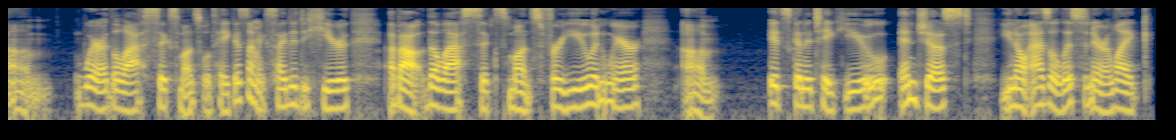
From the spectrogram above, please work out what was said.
um where the last 6 months will take us. I'm excited to hear about the last 6 months for you and where um it's going to take you and just, you know, as a listener like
